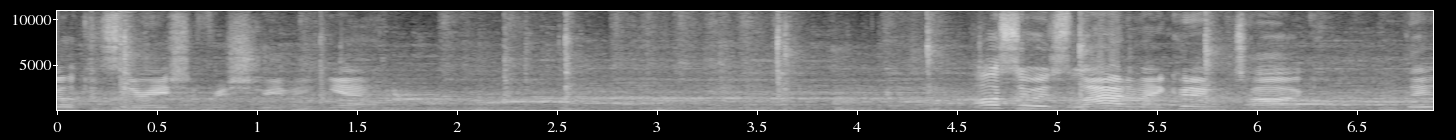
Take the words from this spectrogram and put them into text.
Real consideration for streaming, yeah. Also, it was loud and I couldn't talk. The,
